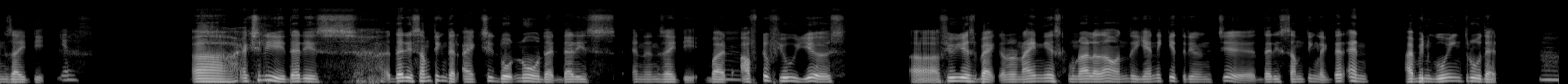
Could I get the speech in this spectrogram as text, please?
anxiety. yes. Uh, actually, that is that is something that I actually don't know that that is an anxiety. But Mm, after few years, uh, few years back, ஒரு நைன் இயர்ஸ்க்கு முன்னால தான் வந்து எனக்கே தெரிஞ்சுச்சு there is something like that and I've been going through that. mm,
